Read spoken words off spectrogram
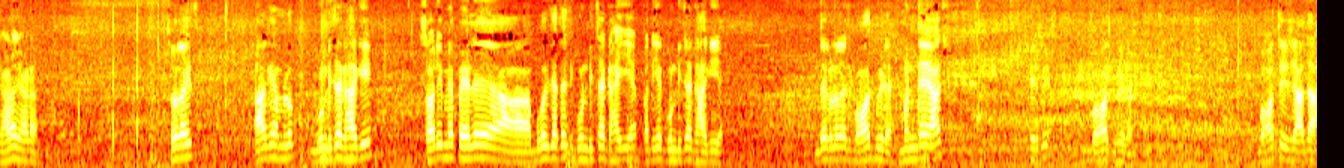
झाड़ा झाड़ा। सो गाइस आगे हम लोग गुंडीचा घागी। सॉरी मैं पहले आ, बोल जाता था गुंडीचा घाई है पर ये गुंडीचा घागी है। देख लो आज बहुत भीड़ है। मंडे है आज फिर भी बहुत भीड़ है। बहुत ही ज़्यादा।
